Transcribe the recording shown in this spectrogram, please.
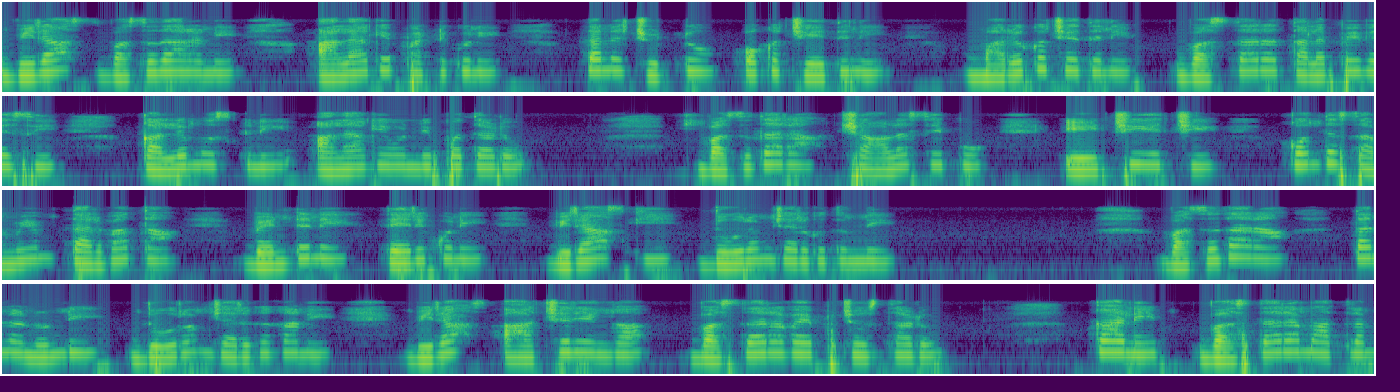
విరాస్ వసుధారని అలాగే పట్టుకుని తన చుట్టూ ఒక చేతిని మరొక చేతిని వస్తార తలపై వేసి కళ్ళు మూసుకుని అలాగే ఉండిపోతాడు. వసుధార చాలాసేపు ఏడ్చి ఏడ్చి కొంత సమయం తర్వాత వెంటనే తేరుకుని విరాస్కి దూరం జరుగుతుంది. వసుధార తన నుండి దూరం జరగగానే విరాస్ ఆశ్చర్యంగా వసుధార వైపు చూస్తాడు. కానీ వసుధార మాత్రం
